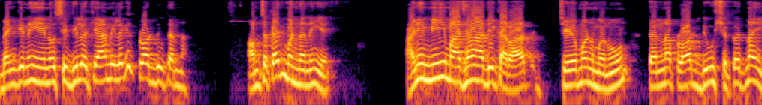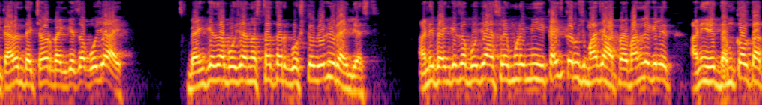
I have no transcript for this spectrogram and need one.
बँकेने एनओसी दिलं की आम्ही लगेच प्लॉट देऊ त्यांना. आमचं काहीच म्हणणं नाहीये. आणि मी माझ्या अधिकारात चेअरमन म्हणून त्यांना प्लॉट देऊ शकत नाही कारण त्याच्यावर बँकेचा बोजा आहे. बँकेचा बोजा नसता तर गोष्ट वेगळी राहिली असती. आणि बँकेचा बोजा असल्यामुळे मी काहीच करू माझे हातपाय बांधले गेलेत आणि हे धमकावतात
